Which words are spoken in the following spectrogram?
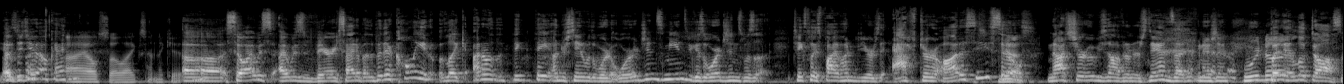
Yeah, did did you? Okay. I also like Syndicate. Uh, so I was I was very excited about it, but they're calling it like I don't think they understand what the word Origins means because Origins was uh, takes place 500 years after Odyssey. So Yes. not sure Ubisoft understands that definition. But it looked awesome.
